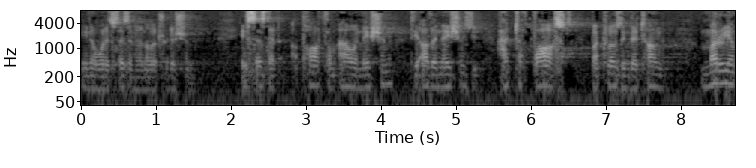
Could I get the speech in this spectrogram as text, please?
You know what it says in another tradition? It says that apart from our nation, the other nations had to fast by closing their tongue. Maryam,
